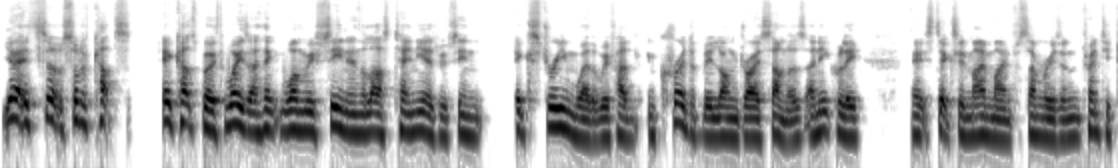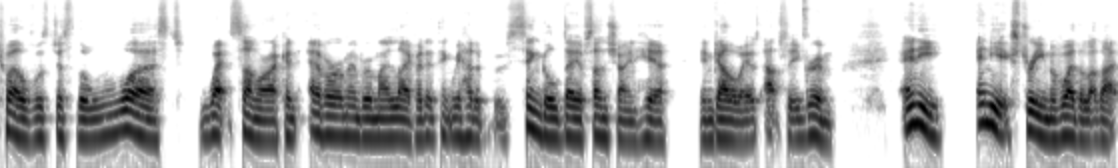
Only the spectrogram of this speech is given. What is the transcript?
Yeah, it sort of cuts it cuts both ways. I think one we've seen in the last ten years, we've seen extreme weather. We've had incredibly long dry summers, and equally, it sticks in my mind for some reason. 2012 was just the worst wet summer I can ever remember in my life. I don't think we had a single day of sunshine here in Galloway. It was absolutely grim. Any any extreme of weather like that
